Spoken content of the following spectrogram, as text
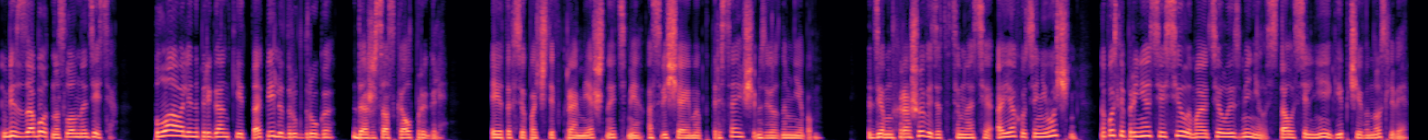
Беззаботно, словно дети. Плавали на перегонки, топили друг друга, даже со скал прыгали. И это все почти в кромешной тьме, освещаемой потрясающим звездным небом. Демон хорошо видит в темноте, а я хоть и не очень, но после принятия силы мое тело изменилось, стало сильнее, гибче и выносливее.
